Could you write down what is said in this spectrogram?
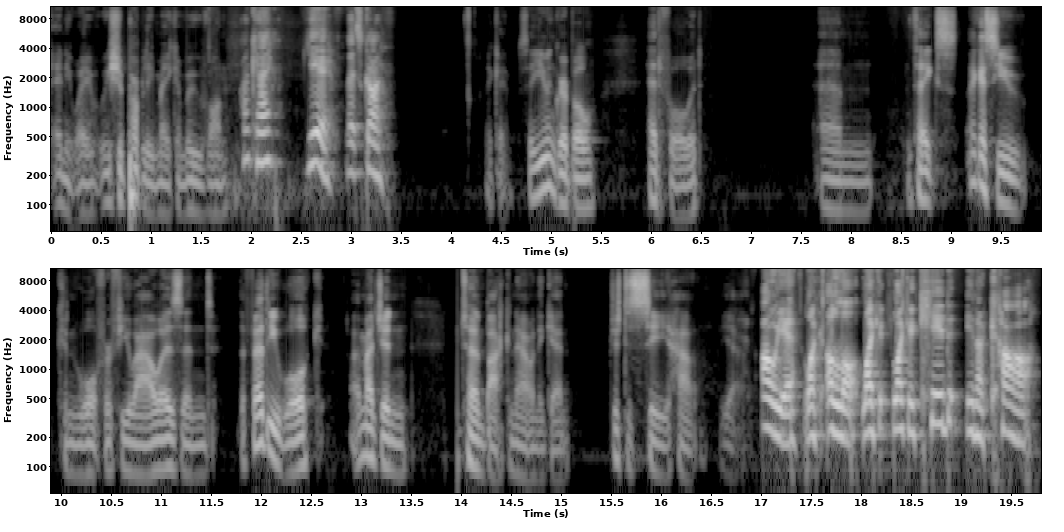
Anyway, we should probably make a move on. Okay, yeah, let's go. Okay, so you and Gribble head forward. Um, it takes, I guess, you can walk for a few hours, and the further you walk, I imagine you turn back now and again just to see how. Yeah, Oh yeah, like a lot, like like a kid in a car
